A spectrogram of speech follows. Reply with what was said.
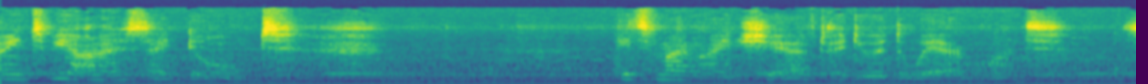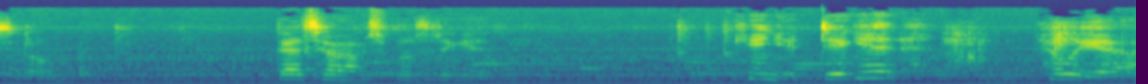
I mean, to be honest, I don't. It's my mine shaft. I do it the way I want. So, that's how I'm supposed to dig it. Can you dig it? Hell yeah.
